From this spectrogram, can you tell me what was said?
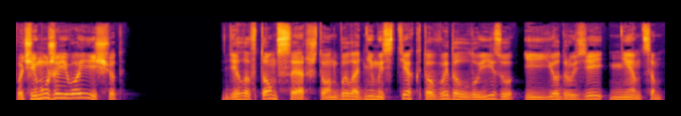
«Почему же его ищут?» «Дело в том, сэр, что он был одним из тех, кто выдал Луизу и ее друзей немцам».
